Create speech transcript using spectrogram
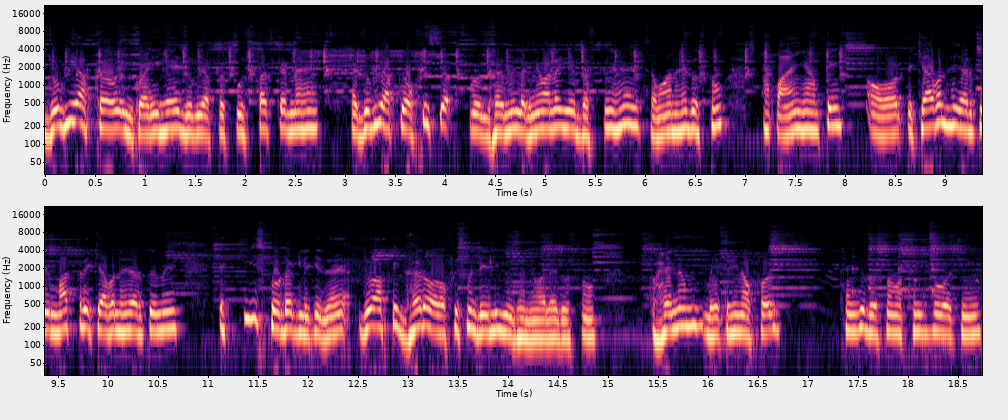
जो भी आपका इंक्वायरी है, जो भी आपका पूछताछ करना है जो भी आपके ऑफ़िस या घर में लगने वाला ये वस्तुएँ हैं, सामान है दोस्तों, आप आएँ यहाँ पे और इक्यावन हज़ार रुपये, मात्र इक्यावन हज़ार रुपये में इक्कीस प्रोडक्ट लेके जाएँ, जो आपके घर और ऑफ़िस में डेली यूज़ होने वाला है दोस्तों। तो है ना बेहतरीन ऑफ़र थैंक यू दोस्तों thank you for watching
